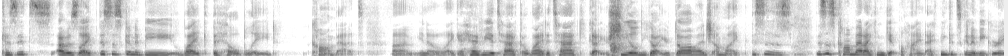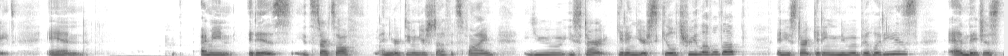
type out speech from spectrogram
because it's i was like this is gonna be like the hellblade combat. Um, you know like a heavy attack a light attack you got your shield you got your dodge. I'm like this is this is combat i can get behind. I think it's gonna be great. And i mean it is it starts off and you're doing your stuff it's fine. You you start getting your skill tree leveled up and you start getting new abilities and they just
